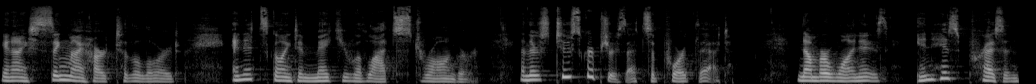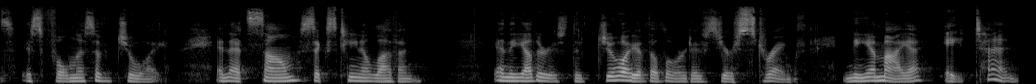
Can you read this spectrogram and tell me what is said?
and I sing my heart to the Lord. And it's going to make you a lot stronger. And there's two scriptures that support that. Number one is in his presence is fullness of joy. And that's Psalm 16:11. And the other is the joy of the Lord is your strength. Nehemiah 8:10.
